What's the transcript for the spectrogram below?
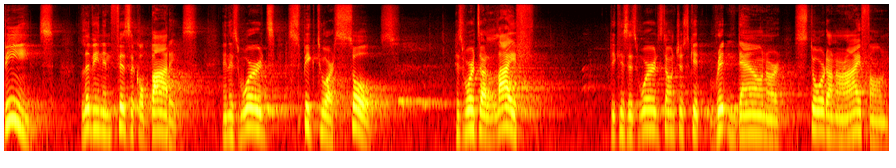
beings living in physical bodies. And his words speak to our souls. His words are life because his words don't just get written down or stored on our iPhone.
